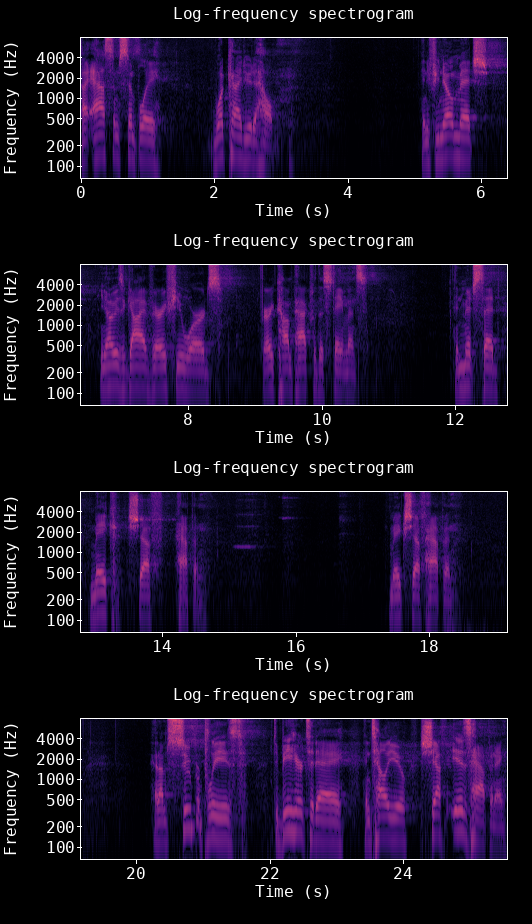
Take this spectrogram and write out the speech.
I asked him simply, What can I do to help? And if you know Mitch, you know he's a guy of very few words, very compact with his statements. And Mitch said, Make Chef happen. Make Chef happen. And I'm super pleased to be here today and tell you Chef is happening.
